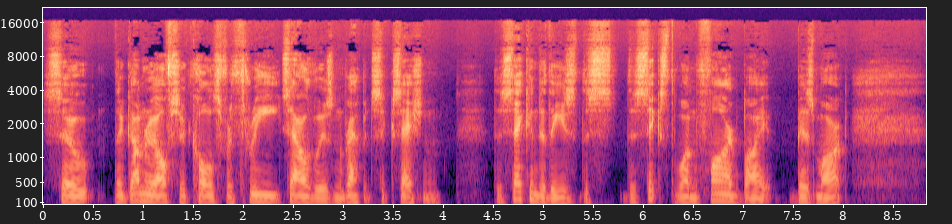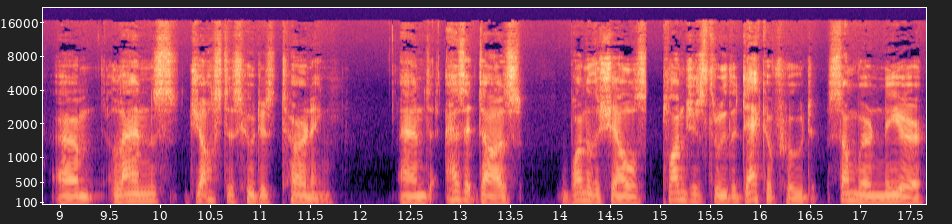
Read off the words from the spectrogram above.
So the gunnery officer calls for three salvos in rapid succession. The second of these, the, the sixth one fired by Bismarck, um, lands just as Hood is turning. And as it does, one of the shells plunges through the deck of Hood somewhere near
